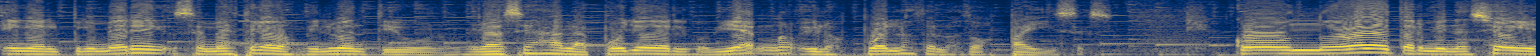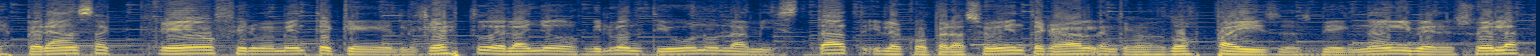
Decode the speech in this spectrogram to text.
en el primer semestre de 2021, gracias al apoyo del gobierno y los pueblos de los dos países. Con nueva determinación y esperanza, creo firmemente que en el resto del año 2021 la amistad y la cooperación integral entre los dos países, Vietnam y Venezuela,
